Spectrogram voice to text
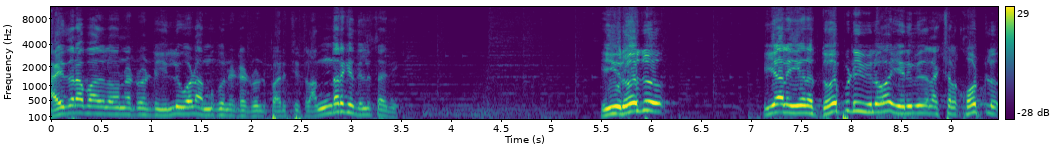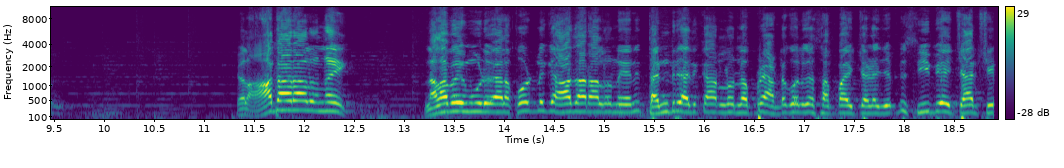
హైదరాబాద్లో ఉన్నటువంటి ఇల్లు కూడా అమ్ముకునేటటువంటి పరిస్థితులు అందరికీ తెలుస్తుంది. ఈరోజు ఇవాళ ఈయన దోపిడీ విలువ ఎనిమిది లక్షల కోట్లు. ఇవాళ ఆధారాలు ఉన్నాయి. నలభై మూడు వేల కోట్లకి ఆధారాలు ఉన్నాయని తండ్రి అధికారంలో ఉన్నప్పుడే అడ్డగోలుగా సంపాదించాడని చెప్పి సిబిఐ ఛార్జ్షీట్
